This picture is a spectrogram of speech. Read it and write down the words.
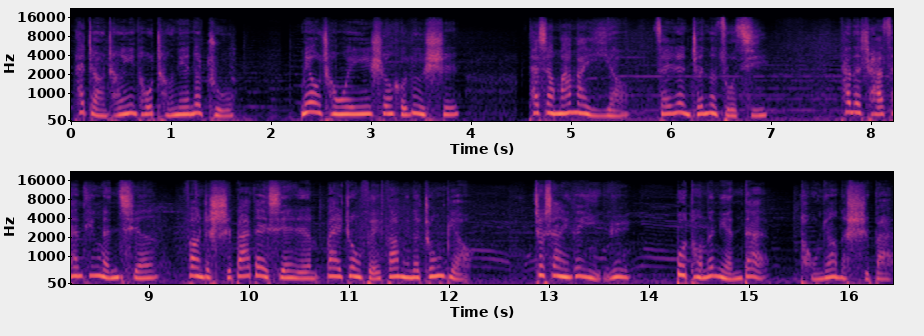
他长成一头成年的猪，没有成为医生和律师，他像妈妈一样在认真的做鸡。他的茶餐厅门前放着十八代先人麦仲肥发明的钟表，就像一个隐喻：不同的年代，同样的失败。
